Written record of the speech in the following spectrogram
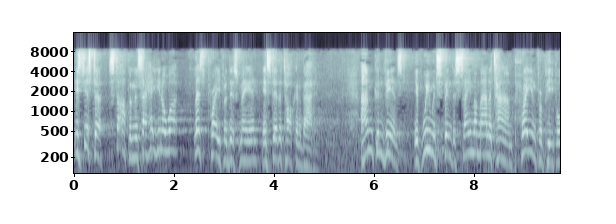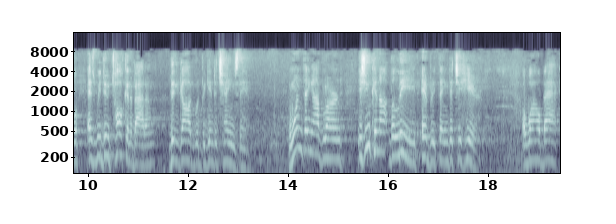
is just to stop them and say, hey, you know what? Let's pray for this man instead of talking about him. I'm convinced if we would spend the same amount of time praying for people as we do talking about them, then God would begin to change them. The one thing I've learned is you cannot believe everything that you hear. A while back,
